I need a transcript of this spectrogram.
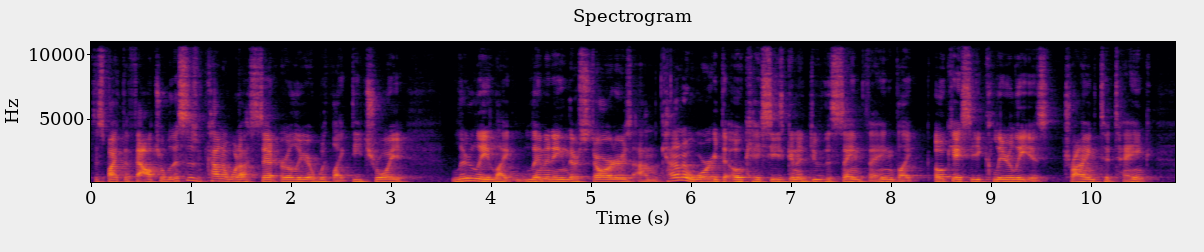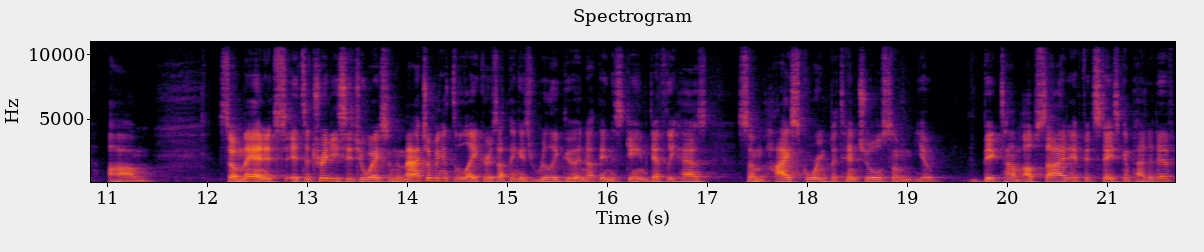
despite the foul trouble. This is kind of what I said earlier with like Detroit literally like limiting their starters. I'm kind of worried that OKC is going to do the same thing. Like OKC clearly is trying to tank. Um, so man, it's it's a tricky situation. The matchup against the Lakers, I think, is really good, and I think this game definitely has some high scoring potential, some you know big time upside if it stays competitive.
